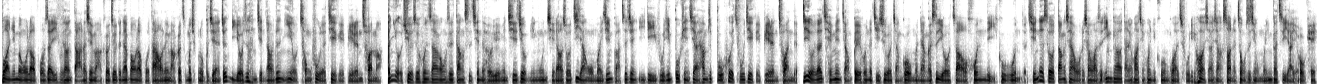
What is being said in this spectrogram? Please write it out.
不然原本我老婆在衣服上打那些马克，就人家帮我老婆打好那马克，怎么全部都不见？就是理由就是很简单嘛，就是你有重复的借给别人穿嘛。很有趣的是，婚纱公司当时签的合约里面，其实就有明文写到说，既然我们已经把这件礼服已经 booking 下来，他们是不会出借给别人穿的。记得我在前面讲备婚的集数有讲过，我们两个是有找婚礼顾问的。其实那时候当下我的想法是应该要打电话请婚礼顾问过来处理。后来想想算了，这种事情我们应该自己来也 OK。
